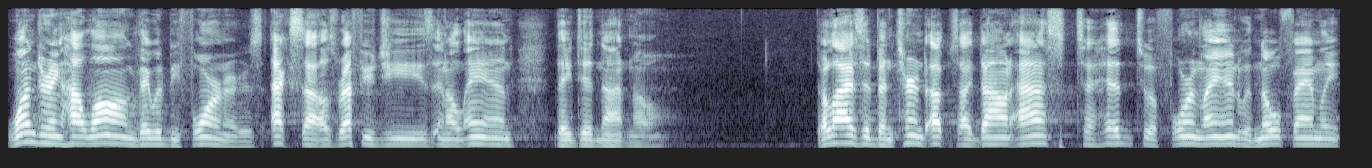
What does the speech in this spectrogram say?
wondering how long they would be foreigners, exiles, refugees in a land they did not know. Their lives had been turned upside down, asked to head to a foreign land with no family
